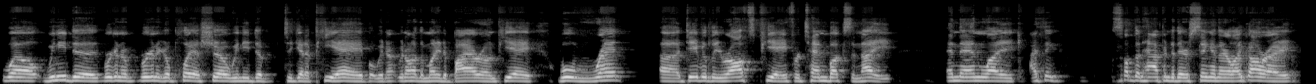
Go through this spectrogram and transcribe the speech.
well, we need to. We're gonna we're gonna go play a show. We need to to get a PA, but we don't we don't have the money to buy our own PA. We'll rent uh, David Lee Roth's PA for ten bucks a night." And then like I think something happened to their singing. They're like, "All right."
